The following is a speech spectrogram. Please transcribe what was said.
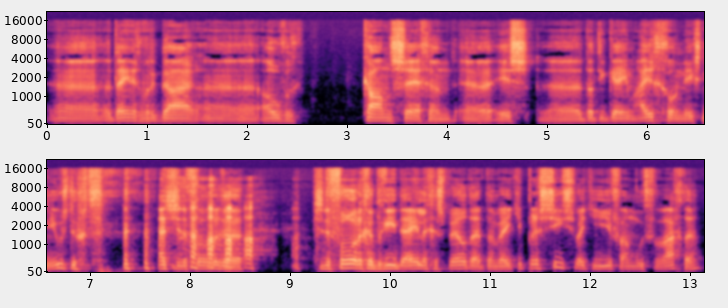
eh, het enige wat ik daarover over kan zeggen, eh, is eh, dat die game eigenlijk gewoon niks nieuws doet. Als je de vorige, als je de vorige drie delen gespeeld hebt, dan weet je precies wat je hiervan moet verwachten.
